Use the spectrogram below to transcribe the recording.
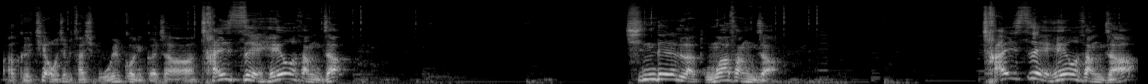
아그 TR 어차피 다시 모일 거니까. 자 찰스의 헤어 상자. 신데렐라 동화 상자. 찰스의 헤어 상자.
